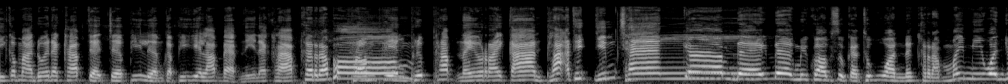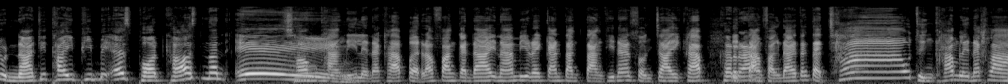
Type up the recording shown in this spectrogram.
ดีก็มาด้วยนะครับเจอเจอพี่เหลือมกับพี่เยรับแบบนี้นะครับครับผมพร้อมเพลงพรึบพรับในรายการพระอาทิตย์ยิ้มแฉ่งก้มแดงแดงมีความสุขกันทุกวันนะครับ ไม่มีวันหยุดนะที่ไทย PBS Podcast นั่นเอง ช่องทางนี้เลยนะครับ เปิดรับฟังกันได้นะ มีรายการต่างๆ ที่น่าสนใจครับติดตามฟังได้ตั้งแต่เช้าถึงค่ำเลยนะครั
